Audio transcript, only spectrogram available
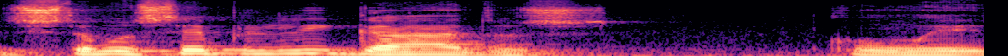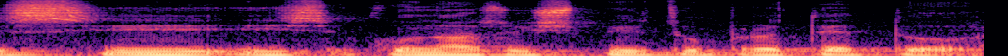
estamos sempre ligados com esse com o nosso espírito protetor.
